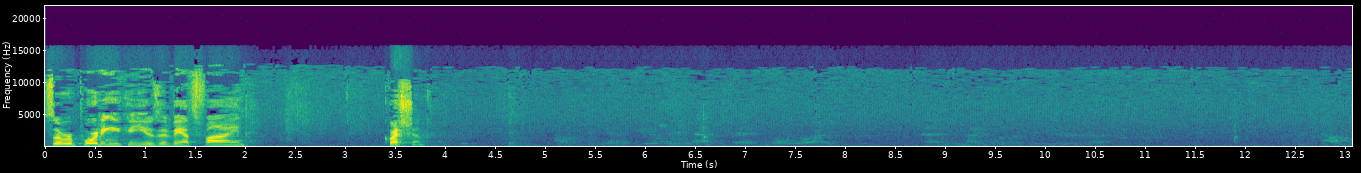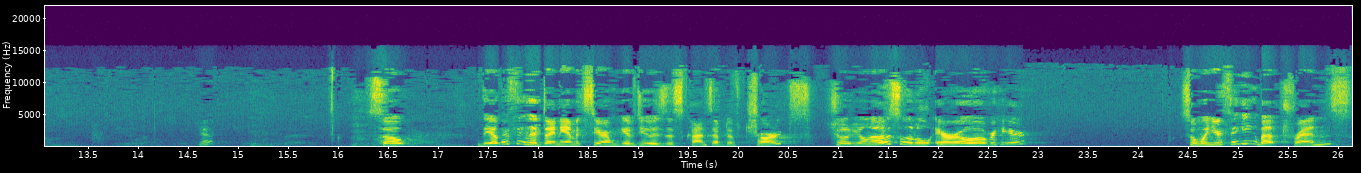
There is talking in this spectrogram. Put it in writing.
So reporting, you can use advanced find. Question? Yep. So the other thing that Dynamics CRM gives you is this concept of charts. So you'll notice a little arrow over here. So when you're thinking about trends,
